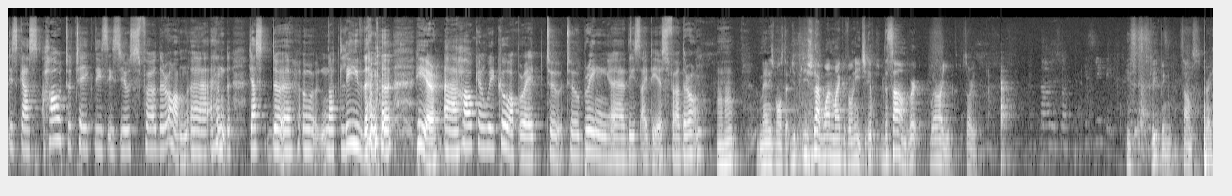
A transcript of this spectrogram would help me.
discuss how to take these issues further on uh, and just uh, uh, not leave them here. Uh, how can we cooperate to, to bring uh, these ideas further on? hmm Many small steps. You, you should have one microphone each. If, the sound, where, where are you? Sorry. He's sleeping. Sounds great.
